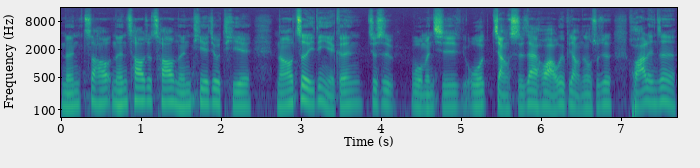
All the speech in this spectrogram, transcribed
能抄能抄就抄，能贴就贴，然后这一定也跟就是我们其实我讲实在话，我也不想这么说，就是华人真的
